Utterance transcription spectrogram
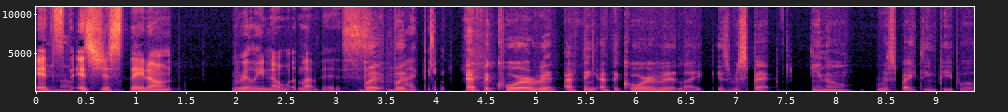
you it's know. it's just they don't really know what love is. But but I think at the core of it, I think at the core of it, like, is respect. You know, respecting people.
